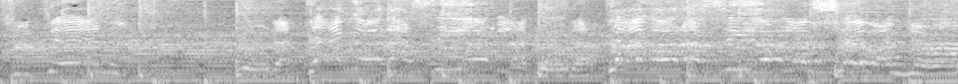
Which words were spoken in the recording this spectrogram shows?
entzuten. Gora eta gora zior, la gora eta gora zior, la xe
